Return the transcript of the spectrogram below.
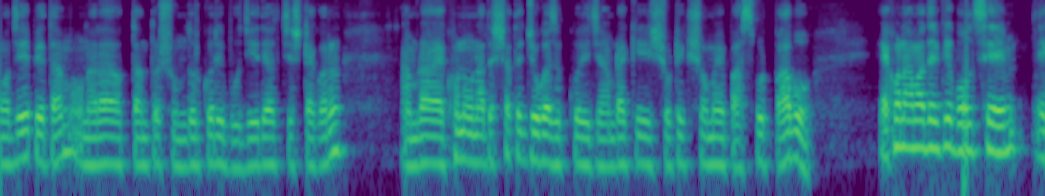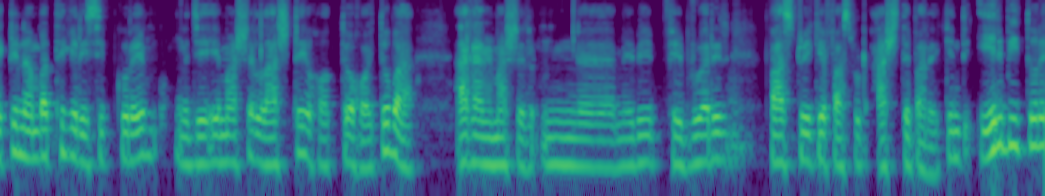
মজাই পেতাম। ওনারা অত্যন্ত সুন্দর করে বুঝিয়ে দেওয়ার চেষ্টা করেন। আমরা এখন ওনাদের সাথে যোগাযোগ করি যে, আমরা কি সঠিক সময়ে পাসপোর্ট পাবো? এখন আমাদেরকে বলছে একটি নাম্বার থেকে রিসিভ করে যে, এ মাসের লাস্টে হতে হয়তো বা আগামী মাসের মেবি ফেব্রুয়ারির ফার্স্ট উইকে পাসপোর্ট আসতে পারে। কিন্তু এর ভিতরে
